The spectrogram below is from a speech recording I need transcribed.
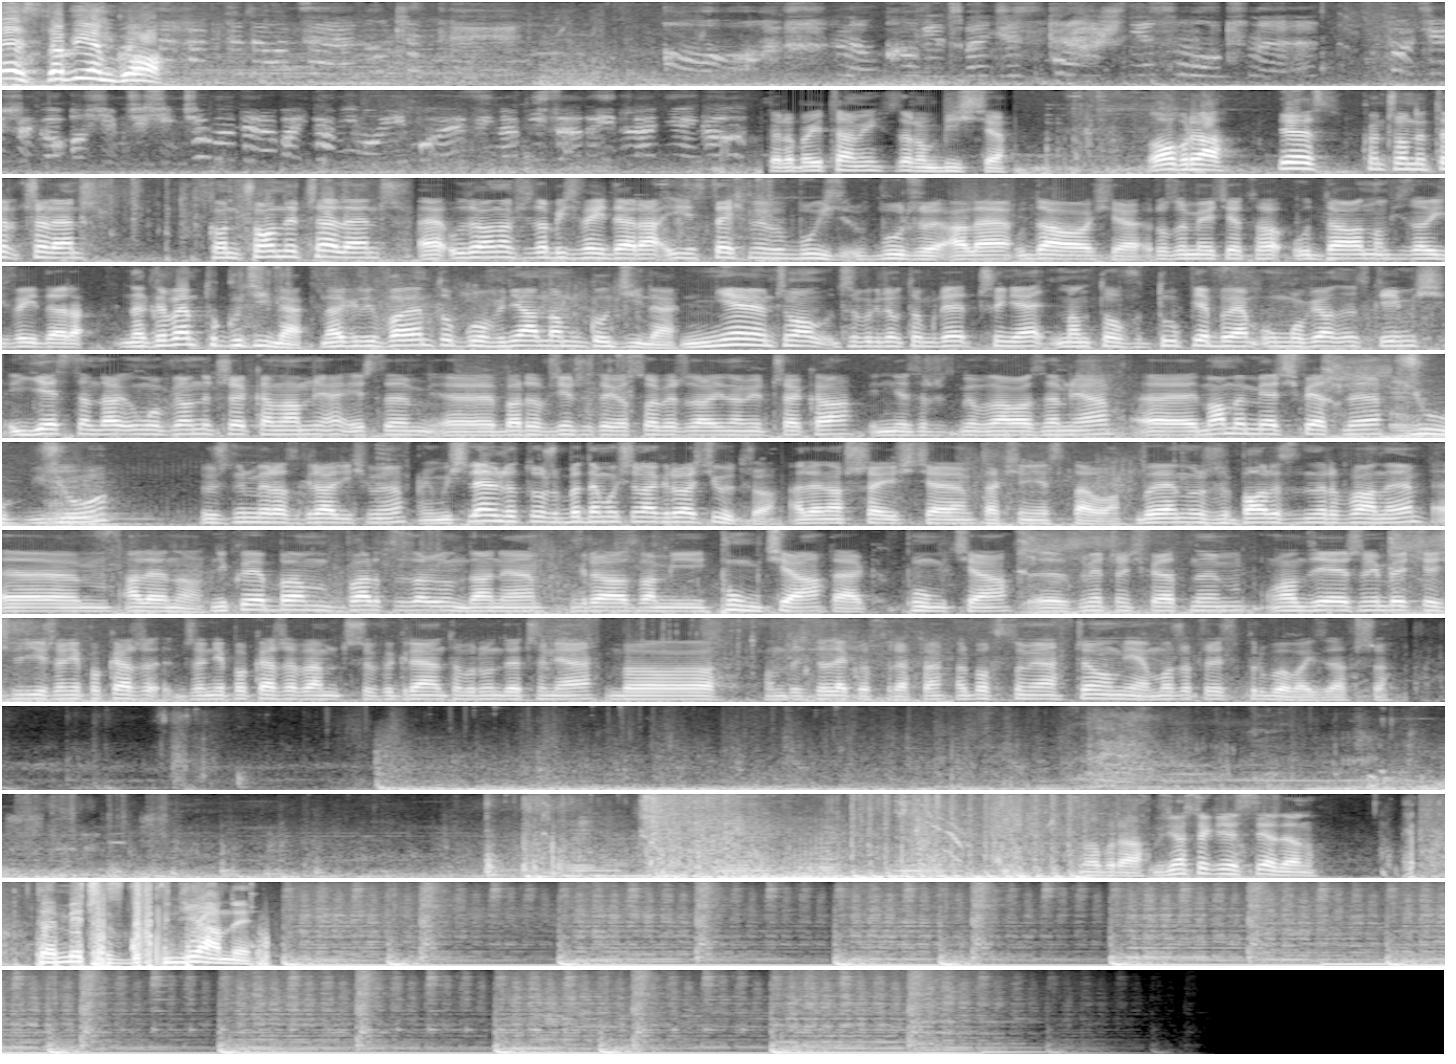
Jest! Zabiłem go! Do oceanu czy ty? O, naukowiec będzie strasznie smutny. Pocieszę go 80 terabajtami mojej poezji napisanej dla niego. Terabajtami? Zarąbiście. Dobra, jest! Kończony te challenge. Kończony challenge. E, udało nam się zabić Vadera i jesteśmy w, buź, w burzy, ale udało się. Rozumiecie to? Udało nam się zabić Vadera. Nagrywałem to godzinę. Nagrywałem to gównianą godzinę. Nie wiem, czy, mam, czy wygram tą grę, czy nie. Mam to w dupie, byłem umówiony z kimś. Jestem dalej umówiony, czeka na mnie. Jestem e, bardzo wdzięczny tej osobie, że dalej na mnie czeka. i Nie zrezygnowała ze mnie. E, mamy miecz świetny. Ziu, ziu. Już z nim raz graliśmy. I Myślałem, że to już będę musiał nagrywać jutro, ale na szczęście tak się nie stało. Byłem już bardzo zdenerwowany, em, ale no. Dziękuję wam bardzo za oglądanie. Grała z wami Pumcia, tak, Pumcia, e, z mieczem świetnym. Mam nadzieję, że nie będziecie źli, że nie pokażę, że nie pokażę wam, czy wygrałem tą rundę, czy nie, bo mam dość daleko strefę. Albo w sumie, czemu nie, może przecież spróbować zawsze. Dobra, wniosek jest jeden. Ten miecz jest gówniany.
